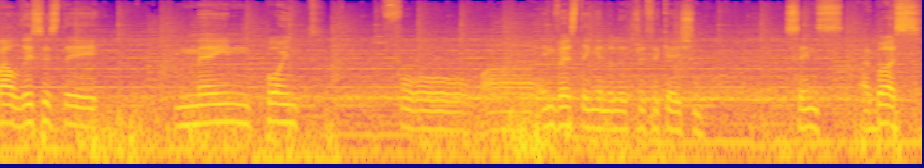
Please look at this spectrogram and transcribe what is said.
Well, this is the main point for uh, investing in electrification. Since a bus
